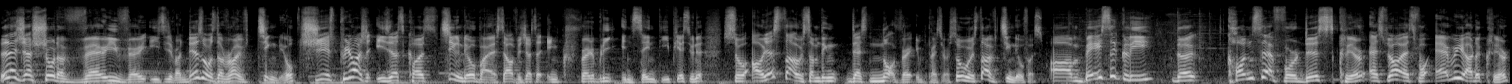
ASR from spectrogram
let's just show the very, very easy run. This was the run with Jingliu. She is pretty much the easiest because Jingliu by herself is just an incredibly insane DPS unit. So I'll just start with something that's not very impressive. So we'll start with Jingliu first. Um, basically, the concept for this clear as well as for every other clear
